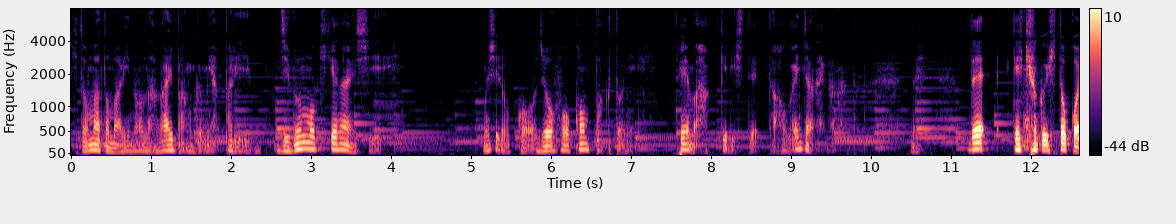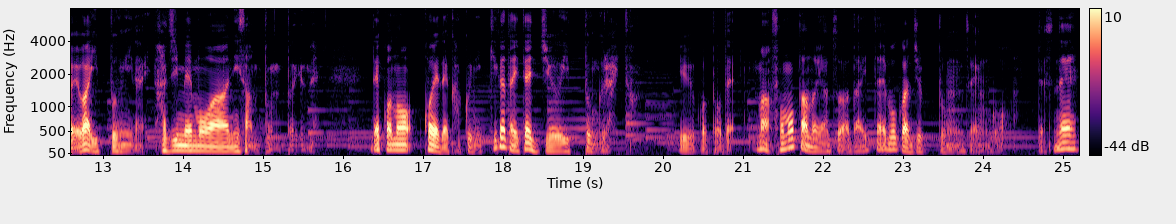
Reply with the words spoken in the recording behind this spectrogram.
ひとまとまりの長い番組やっぱり自分も聞けないしむしろこう情報コンパクトにテーマはっきりしてた方がいいんじゃないかなと。で結局一声は1分以内。初めもは23分というね。でこの声で書く日記が大体11分ぐらいということで。まあその他のやつは大体僕は10分前後ですね。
